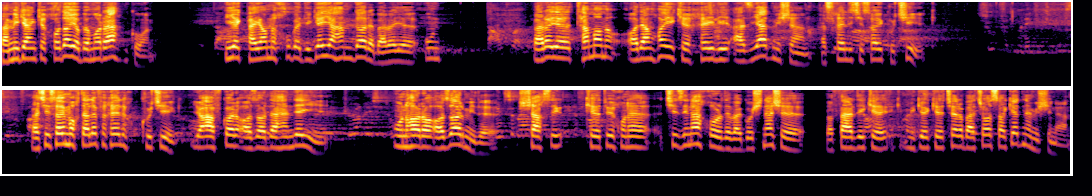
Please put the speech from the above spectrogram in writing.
و میگن که خدایا به ما رحم کن. این یک پیام خوب دیگه هم داره برای اون برای تمام آدم هایی که خیلی اذیت میشن از خیلی چیزهای کوچیک. و چیزهای مختلف خیلی کوچیک یا افکار آزاردهنده ای اونها را آزار میده. شخصی که توی خونه چیزی نخورده و گشنشه و فردی که میگه که چرا بچه ها ساکت نمیشینن.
